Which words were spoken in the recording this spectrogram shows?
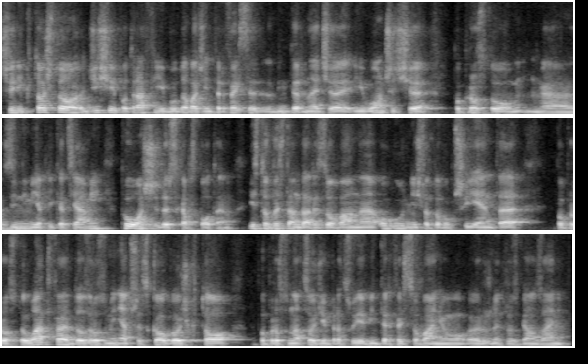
Czyli ktoś, kto dzisiaj potrafi budować interfejsy w internecie i łączyć się po prostu e, z innymi aplikacjami, połączyć się też z HubSpotem. Jest to wystandaryzowane, ogólnie światowo przyjęte, po prostu łatwe do zrozumienia przez kogoś, kto po prostu na co dzień pracuje w interfejsowaniu różnych rozwiązań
